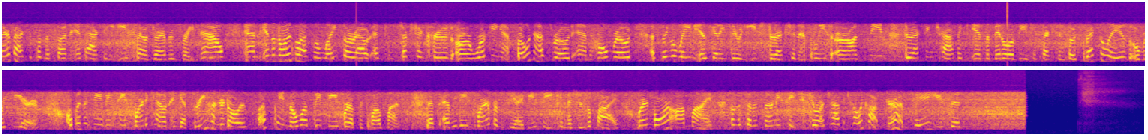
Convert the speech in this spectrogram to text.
glare factor from the sun impacting eastbound drivers right now. And in the northwest, the lights are out as construction crews are working at Bowness Road and Home Road. A single lane is getting through in each direction, and police are on scene directing traffic in the middle of the intersection. So expect delays over here. Open the CIBC Smart account and get $300 plus pay no monthly fee for up to 12 months. That's Everyday Smart from CIBC. Conditions apply. Learn more online from the 770 CHQR Traffic Helicopter. I'm Taya Houston.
